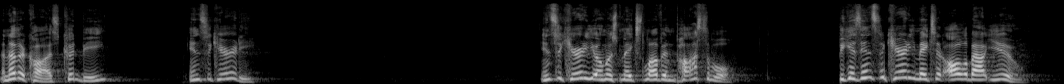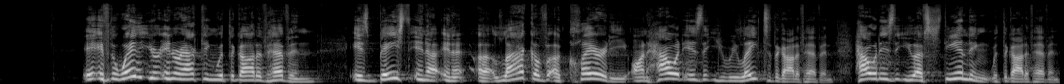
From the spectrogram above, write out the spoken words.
Another cause could be insecurity. Insecurity almost makes love impossible because insecurity makes it all about you. If the way that you're interacting with the God of heaven is based in a, in a, a lack of a clarity on how it is that you relate to the God of heaven, how it is that you have standing with the God of heaven,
